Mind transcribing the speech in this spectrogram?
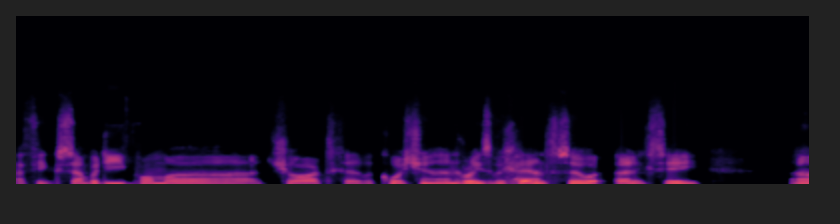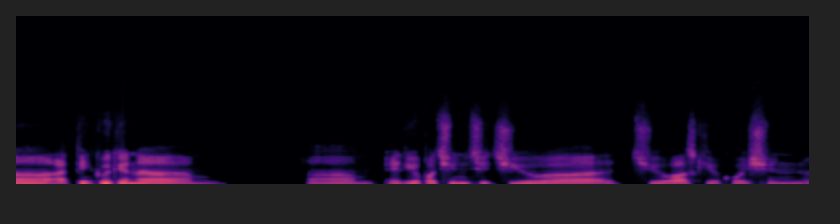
I think somebody from uh, chart have a question and raise the hand. So Alexei, uh, I think we can um, um, add the opportunity to uh, to ask your question,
